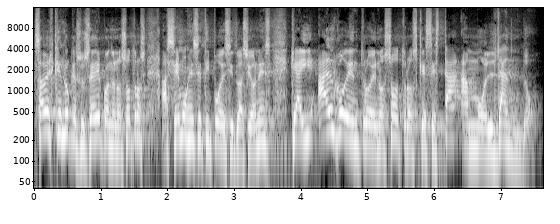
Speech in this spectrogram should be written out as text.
¿Sabes qué es lo que sucede cuando nosotros hacemos ese tipo de situaciones? Que hay algo dentro de nosotros que se está amoldando.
